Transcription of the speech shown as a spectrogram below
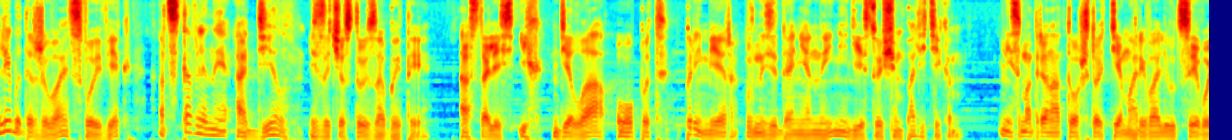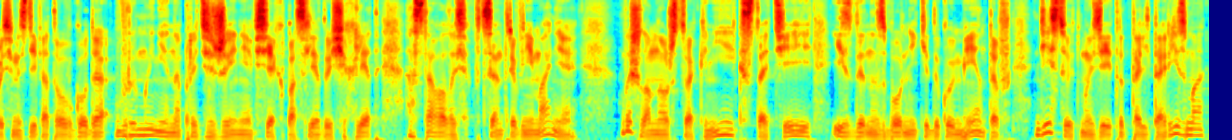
либо доживают свой век, отставленные отдел и зачастую забытые. Остались их дела, опыт, пример в назидание ныне действующим политикам – Несмотря на то, что тема революции 89 года в Румынии на протяжении всех последующих лет оставалась в центре внимания, вышло множество книг, статей, изданы сборники документов, действует музей тоталитаризма,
